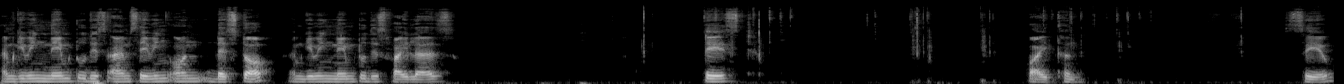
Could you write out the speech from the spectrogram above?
I'm giving name to this I am saving on desktop. I'm giving name to this file as test python save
